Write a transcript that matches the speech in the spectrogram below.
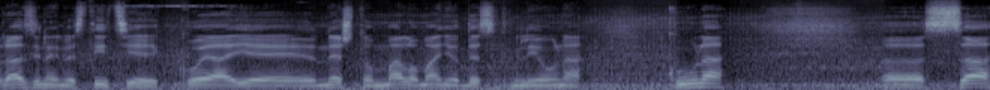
razina investicije koja je nešto malo manje od 10 milijuna kuna. E, sa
